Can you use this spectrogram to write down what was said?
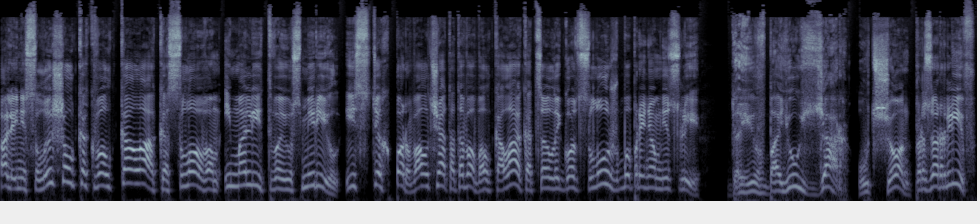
Али не слышал, как волколака словом и молитвой усмирил, и с тех пор волчата того волколака целый год службу при нем несли? Да и в бою яр, учен, прозорлив.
